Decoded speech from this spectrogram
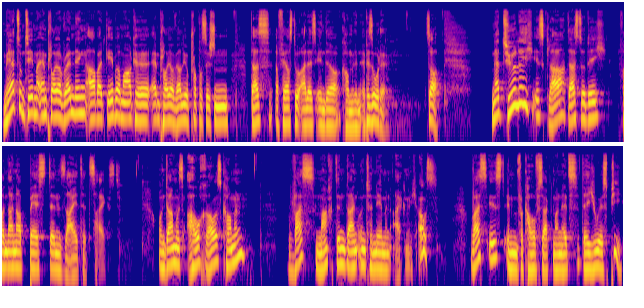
Mehr zum Thema Employer Branding, Arbeitgebermarke, Employer Value Proposition, das erfährst du alles in der kommenden Episode. So, natürlich ist klar, dass du dich von deiner besten Seite zeigst. Und da muss auch rauskommen, was macht denn dein Unternehmen eigentlich aus? Was ist im Verkauf, sagt man jetzt, der USP?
